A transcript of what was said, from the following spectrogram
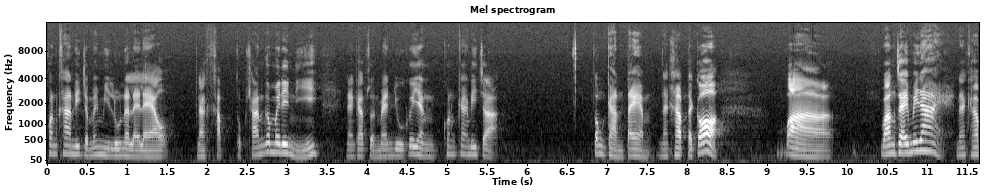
ค่อนข้างที่จะไม่มีลุ้นอะไรแล้วนะครับ ตกชั้นก็ไม่ได้หนี นะครับส่วนแมนยูก็ยังค่อนข้างที่จะต้องการแต้มนะครับ แต่ก็วางใจไม่ได้นะครับ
